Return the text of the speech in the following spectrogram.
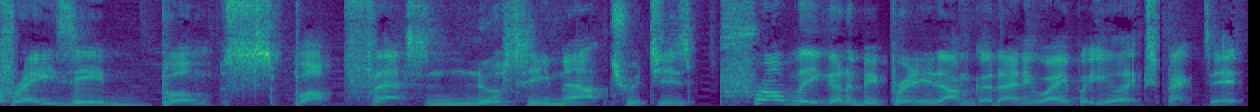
crazy bump spot fest nutty match, which is probably going to be pretty damn good anyway, but you'll expect it.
